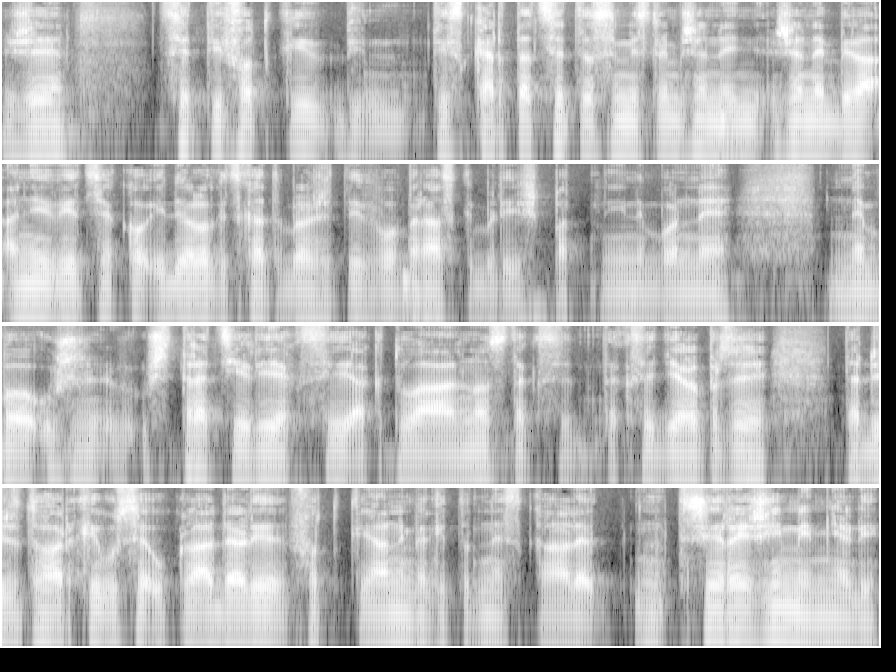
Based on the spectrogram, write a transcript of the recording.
že se ty fotky, ty skartace, to si myslím, že, ne, že nebyla ani věc jako ideologická, to bylo, že ty obrázky byly špatný nebo ne, nebo už, už ztratili jaksi aktuálnost, tak se, tak se dělo, protože tady do toho archivu se ukládaly fotky, já nevím, jak je to dneska, ale tři režimy měli.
